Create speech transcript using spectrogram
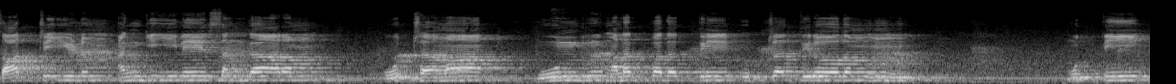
சாற்றியிடும் அங்கியிலே சங்காரம். ஊற்றமா ஊன்று மலர்ப்பதத்தில் உற்ற திரோதம். முத்தி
